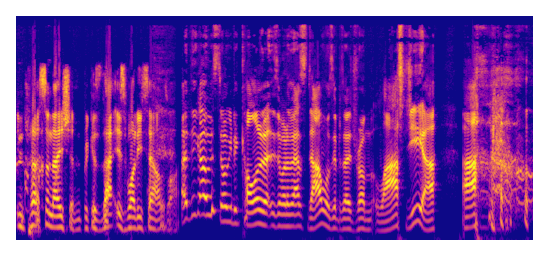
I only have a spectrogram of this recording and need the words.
impersonation because that is what he sounds like. I think I was talking to Colin about this in one of our Star Wars episodes from last year. Uh,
